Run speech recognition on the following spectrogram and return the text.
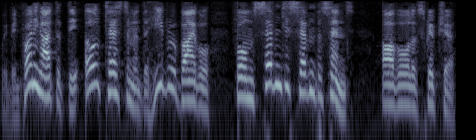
We've been pointing out that the Old Testament, the Hebrew Bible, forms 77% of all of Scripture.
